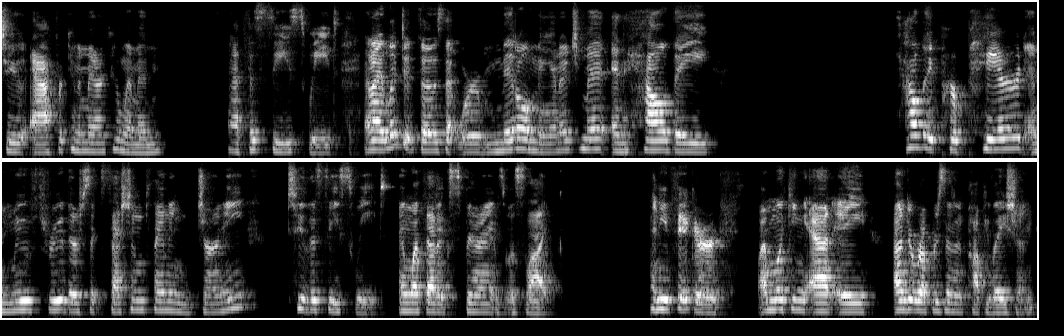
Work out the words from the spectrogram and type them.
to African American women at the C suite. And I looked at those that were middle management and how they how they prepared and moved through their succession planning journey to the C suite and what that experience was like. And you figure I'm looking at a underrepresented population.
